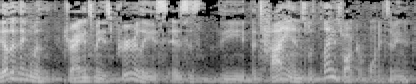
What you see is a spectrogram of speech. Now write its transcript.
The other thing with Dragon's Maze pre-release is, is the, the tie-ins with Planeswalker points. I mean,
